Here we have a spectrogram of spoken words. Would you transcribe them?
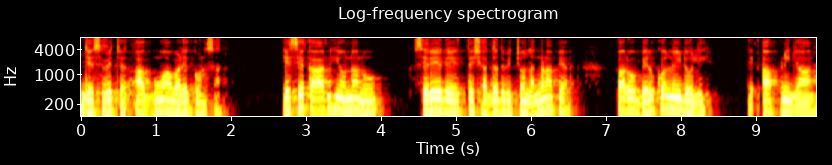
ਜਿਸ ਵਿੱਚ ਆਗੂਆਂ ਵਾਲੇ ਗੁਣ ਸਨ। ਇਸੇ ਕਾਰਨ ਹੀ ਉਹਨਾਂ ਨੂੰ ਸਿਰੇ ਦੇ ਤਸ਼ੱਦਦ ਵਿੱਚੋਂ ਲੰਘਣਾ ਪਿਆ, ਪਰ ਉਹ ਬਿਲਕੁਲ ਨਹੀਂ ਡੋਲੀ ਤੇ ਆਪਣੀ ਜਾਨ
